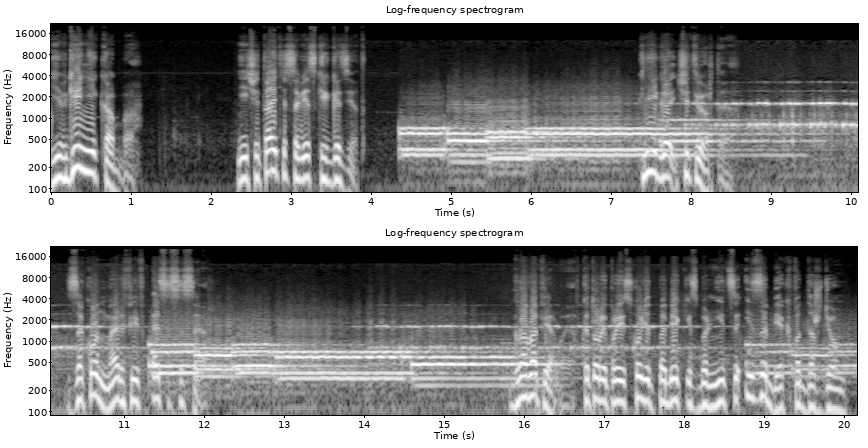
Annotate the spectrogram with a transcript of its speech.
Евгений Кабба. Не читайте советских газет. Книга четвертая. Закон Мерфи в СССР. Глава первая, в которой происходит побег из больницы и забег под дождем.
